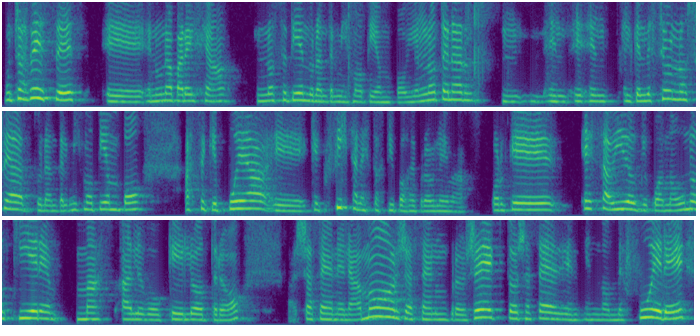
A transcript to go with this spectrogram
Muchas veces eh, en una pareja no se tienen durante el mismo tiempo. Y el no tener, el, que el deseo no sea durante el mismo tiempo hace que pueda, eh, que existan estos tipos de problemas. Porque es sabido que cuando uno quiere más algo que el otro, ya sea en el amor, ya sea en un proyecto, ya sea en donde fuere,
